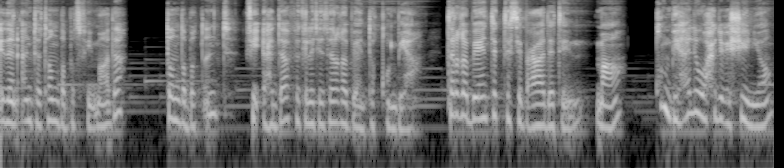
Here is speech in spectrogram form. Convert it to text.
إذا أنت تنضبط في ماذا؟ تنضبط أنت في أهدافك التي ترغب بأن تقوم بها. ترغب بأن تكتسب عادة ما؟ قم بها ل 21 يوم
